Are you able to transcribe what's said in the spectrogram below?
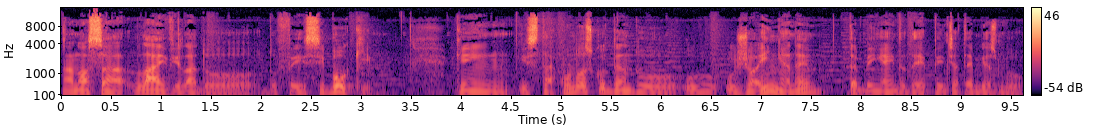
Na nossa live lá do, do Facebook. Quem está conosco dando o, o joinha, né? Também ainda de repente até mesmo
